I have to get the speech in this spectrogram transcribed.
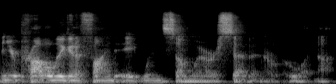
and you're probably going to find eight wins somewhere or seven or, or whatnot.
